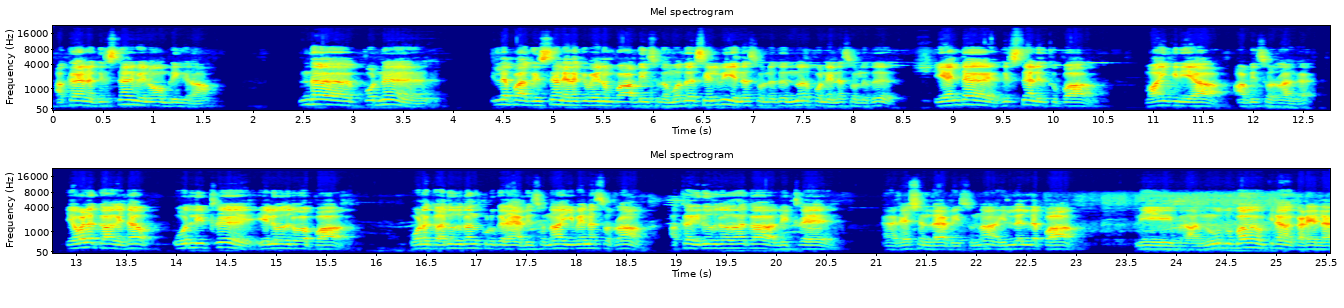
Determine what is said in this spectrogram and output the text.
அக்கா எனக்கு கிருஷ்ணால் வேணும் அப்படிங்கிறான். இந்த பொண்ணு இல்லைப்பா கிருஷ்ணால் எனக்கு வேணும்ப்பா அப்படின்னு சொல்லும்போது செல்வி என்ன சொல்லுது? இன்னொரு பொண்ணு என்ன சொல்லுது? என்கிட்ட கிருஷ்ணால் இருக்குப்பா? வாங்கிக்கிறியா? அப்படின்னு சொல்கிறாங்க எவ்வளோக்கா? கேட்டால் ஒரு லிட்ரு எழுபது ரூபாப்பா. உனக்கு அறுபது ரூபான்னு கொடுக்குறேன். அப்படின்னு சொன்னால் இவன் என்ன சொல்கிறான் அக்கா இருபது ரூபா தான்க்கா லிட்ரு ரேஷனில். அப்படின்னு சொன்னால் இல்லை இல்லைப்பா. நீ நூறுரூபா விற்கிறாங்க கடையில்.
